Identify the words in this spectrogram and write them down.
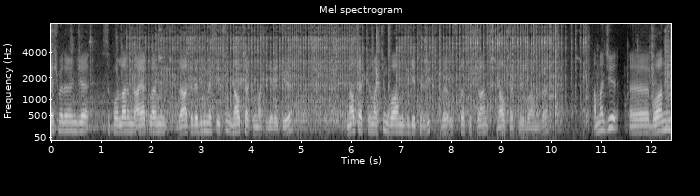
Güreşmeden önce sporlarında ayaklarının rahat edebilmesi için nal çakılması gerekiyor. Nal çaktırmak için boğamızı getirdik ve ustası şu an nal çakıyor boğamıza. Amacı e, boğanın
